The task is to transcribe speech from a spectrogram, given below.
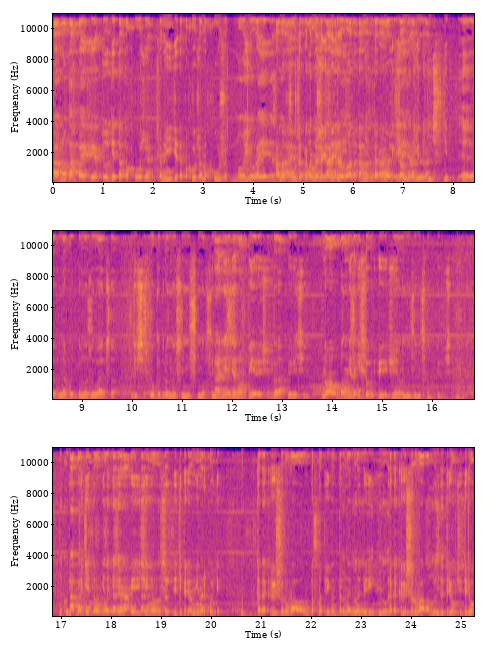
Оно там по эффекту где-то похоже. Оно не где-то похоже, оно хуже. Ну, Юра, я не знаю. Оно хуже, Вот потому что Александр если трава- в этом Нет, ну, Александр, не. Юридически э, наркотиком называется вещество, которое занесено в семейное Нанесено законодательство. в перечень, Да, да. в перечень. Ну, а он был не занесен в Не, перечень. он не занесен в перечень. А Так если он не Работали, занесен в работали. перечень, он, что, теперь он не наркотик? Когда крышу рвало, он посмотри в интернет, Ну, набери. ну, Когда крышу рвало после трех-четырех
